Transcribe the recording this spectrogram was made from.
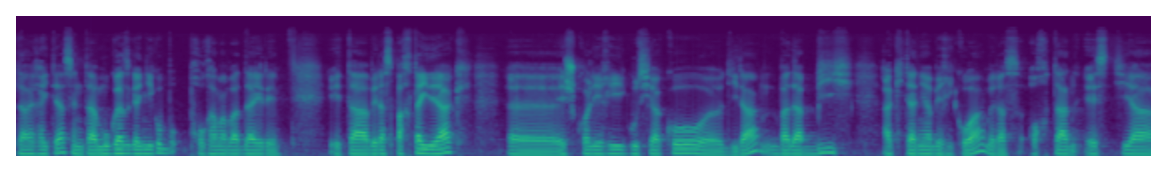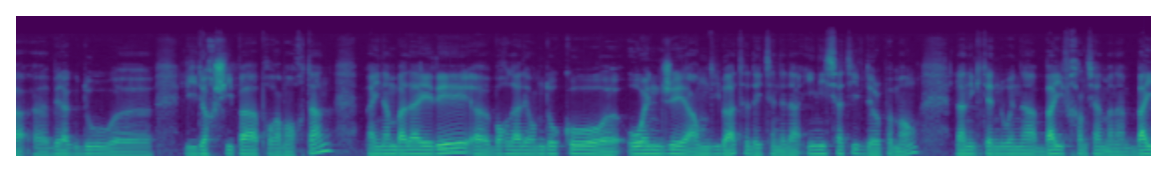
da erraitea, zenta mugaz gaineko programa bat da ere. Eta beraz partaideak, uh, eskualeri guziako uh, dira, bada bi akitania berrikoa, beraz hortan ez dia uh, berak du uh, leadershipa programa hortan, baina bada ere uh, bordale ondoko uh, ONG handi bat, daitzen dena Initiative Development, lan egiten duena bai frantzian, baina bai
